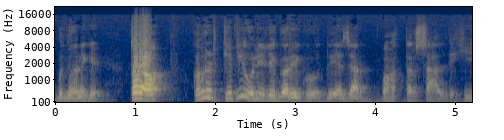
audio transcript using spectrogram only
बुझ्नु भने कि? तर कमरेड केपी ओलीले गरेको दुई हजार बहत्तर सालदेखि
